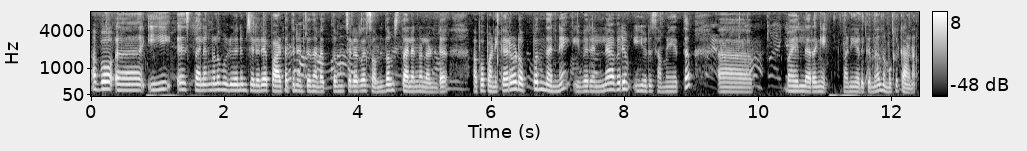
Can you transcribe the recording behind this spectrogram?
അപ്പോൾ ഈ സ്ഥലങ്ങൾ മുഴുവനും ചിലരെ പാട്ടത്തിനെടുത്ത് നടത്തും ചിലരുടെ സ്വന്തം സ്ഥലങ്ങളുണ്ട്. അപ്പോൾ പണിക്കാരോടൊപ്പം തന്നെ ഇവരെല്ലാവരും ഈ ഒരു സമയത്ത് വയലിലിറങ്ങി പണിയെടുക്കുന്നത് നമുക്ക് കാണാം.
